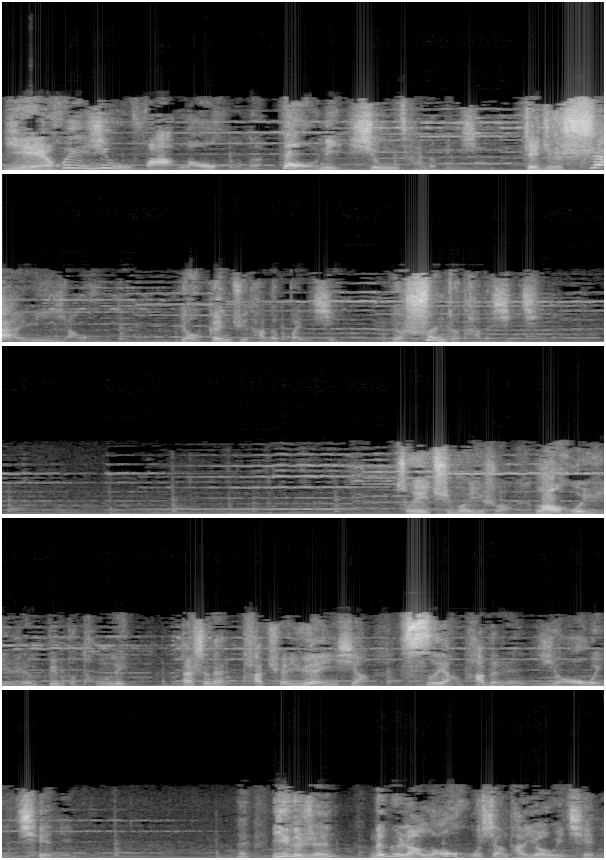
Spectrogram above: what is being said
也会诱发老虎的暴力凶残的秉性。这就是善于养虎的人，要根据他的本性，要顺着他的心情。所以屈伯玉说，老虎与人并不同类，但是呢，他却愿意向饲养他的人摇尾乞怜。哎，一个人能够让老虎向他摇尾切铃，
